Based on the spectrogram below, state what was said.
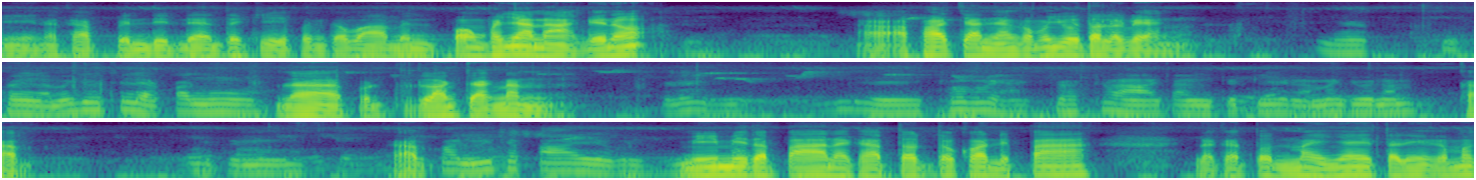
นี่นะครับเป็นดินแดนตะกี้เป็นกว่าเป็นปองพญานาคเด้เนาะอ่าพระอาจารย์หยังก็มาอยู่ตอนแรกเนี่ยไปละไม่อยู่ที่แหลกปันหมูๆนะหลังจากนั้นก็เลยเอ่อโทรไปหาโทรหาอาจารย์ปตีนะมันอยู่น้ครับำนี่เป็นหมูครับก่อนมีแต่ปลายเดี๋ยวมันมีมีแตะปานะครับต้นตะก้อนในป่าแล้วก็ต้นไม้ใหญ่ตอนนี้ก็มา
